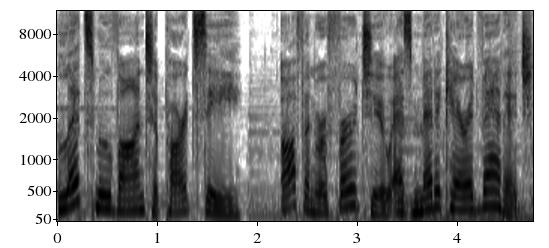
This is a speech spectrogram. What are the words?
Let's move on to Part C, often referred to as Medicare Advantage.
